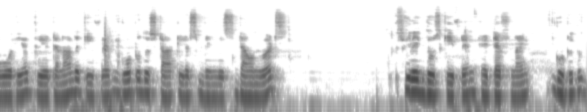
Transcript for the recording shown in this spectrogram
over here create another keyframe go to the start let's bring this downwards. Select those keyframe hit f9 go to the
